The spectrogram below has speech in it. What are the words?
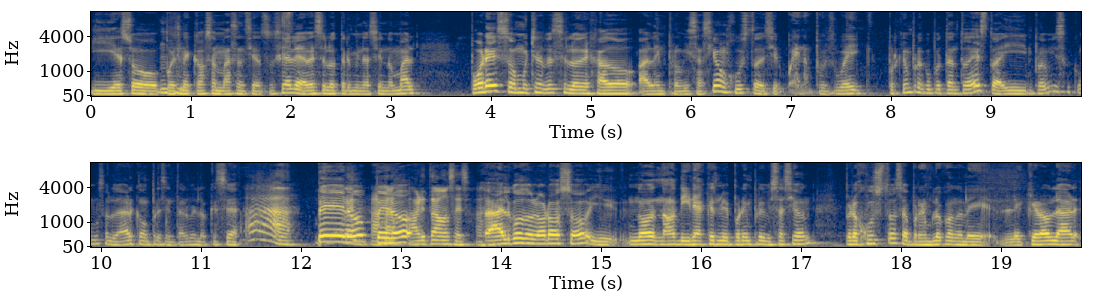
Y eso pues me causa más ansiedad social y a veces lo termino haciendo mal. Por eso muchas veces lo he dejado a la improvisación, justo decir, bueno, pues güey, ¿por qué me preocupo tanto de esto? Ahí improviso, cómo saludar, cómo presentarme, lo que sea. Ah. Pero, bueno, ajá, pero, ahorita vamos a eso. ajá. algo doloroso, y no, no diría que es mi pura improvisación, pero justo, o sea, por ejemplo, cuando le, le quiero hablar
